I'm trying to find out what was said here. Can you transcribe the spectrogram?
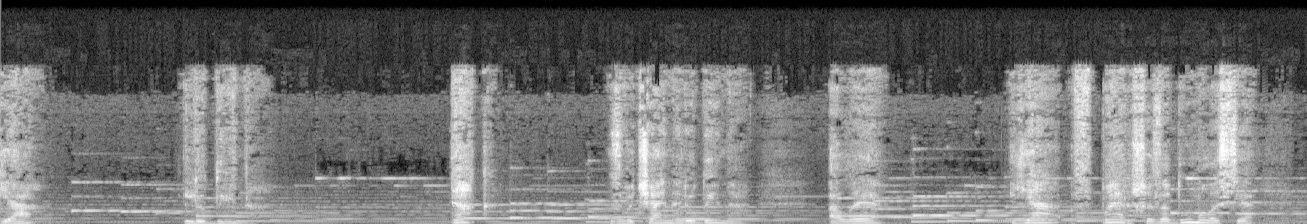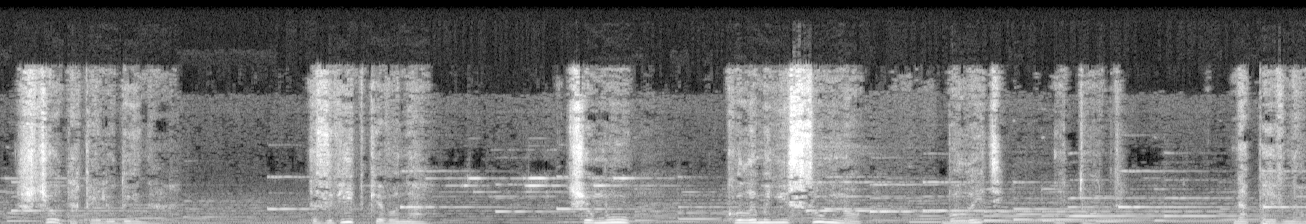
Я людина. Так, звичайна людина, але я вперше задумалася, що таке людина, звідки вона, чому, коли мені сумно, болить отут. Напевно,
